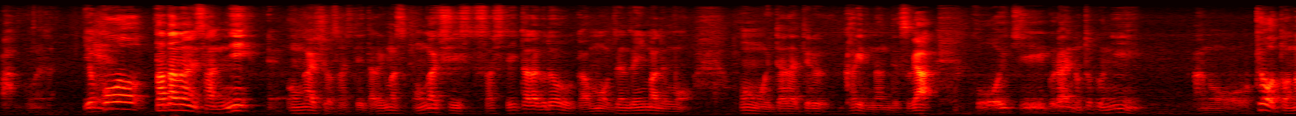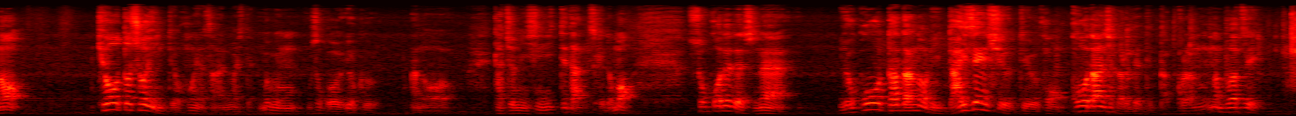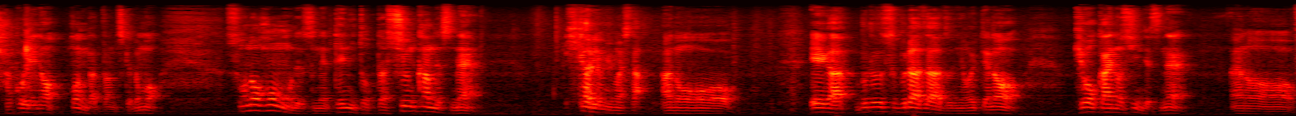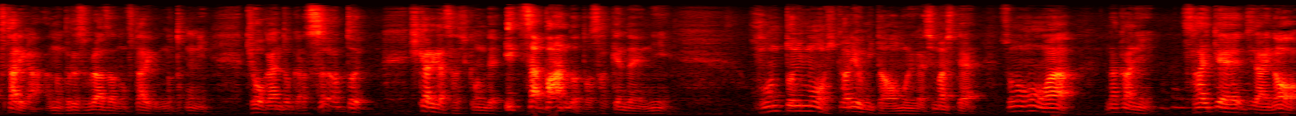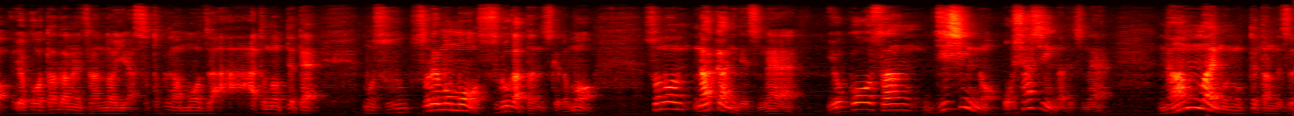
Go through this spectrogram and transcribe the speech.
あごめんなさい。横尾忠則さんに恩返しをさせていただきます。恩返しさせていただくどうかもう全然今でも恩をいただいてる限りなんですが高1ぐらいの時にあの京都の京都書院っていう本屋さんありまして僕もそこよくあの立ち読みしに行ってたんですけどもそこでですね横尾忠則大全集っていう本講談社から出てたこれんな分厚い箱入りの本だったんですけどもその本をですね手に取った瞬間ですね光を見ましたあのー、映画「ブルース・ブラザーズ」においての教会のシーンですねあのー、2人があのブルース・ブラザーズの2人のとこに教会のとこからスーッと光が差し込んで「It's a band!」と叫んだように本当にもう光を見た思いがしましてその本は中に最慶時代の横尾忠則さんのイラストとかがもうザーッと載っててもうそれももうすごかったんですけどもその中にですね横尾さん自身のお写真がですね何枚も載ってたんです。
